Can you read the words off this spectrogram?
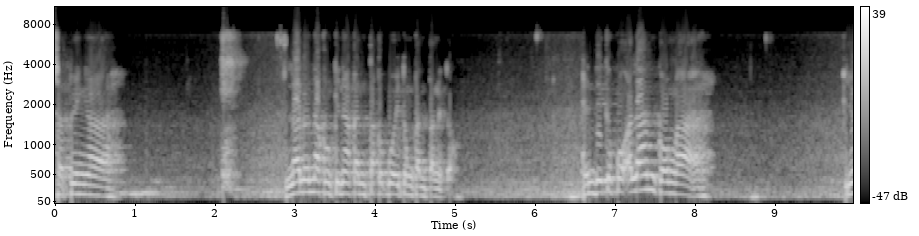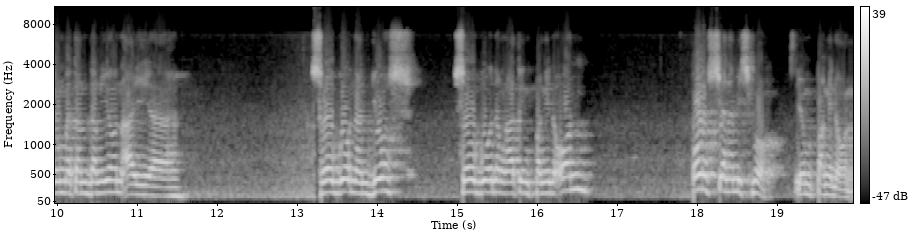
Sa tuwing, ah, lalo na kung kinakanta ko po itong kantang ito. Hindi ko po alam kung ah, yung matandang yon ay ah, sogo ng Diyos, sogo ng ating Panginoon, or siya na mismo, yung Panginoon.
